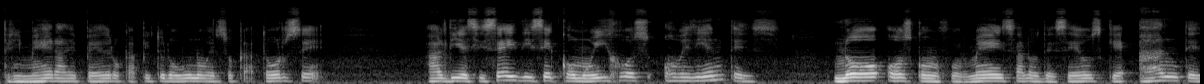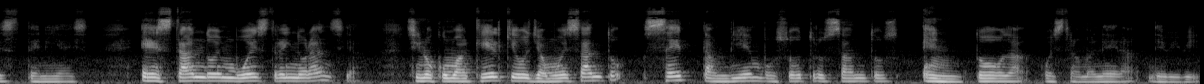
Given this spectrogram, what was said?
Primera de Pedro capítulo 1 verso 14 al 16 dice como hijos obedientes no os conforméis a los deseos que antes teníais estando en vuestra ignorancia sino como aquel que os llamó es santo, sed también vosotros santos en toda vuestra manera de vivir.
